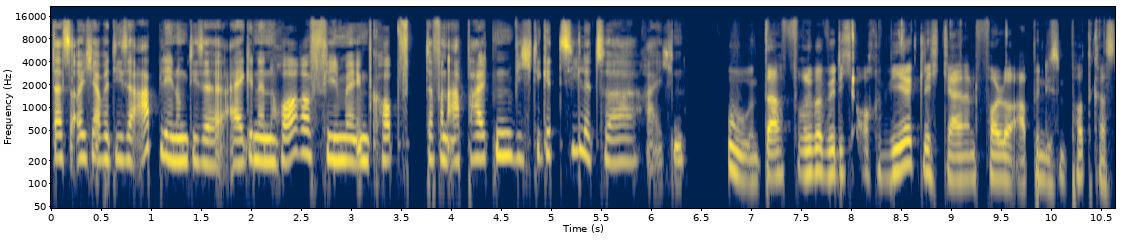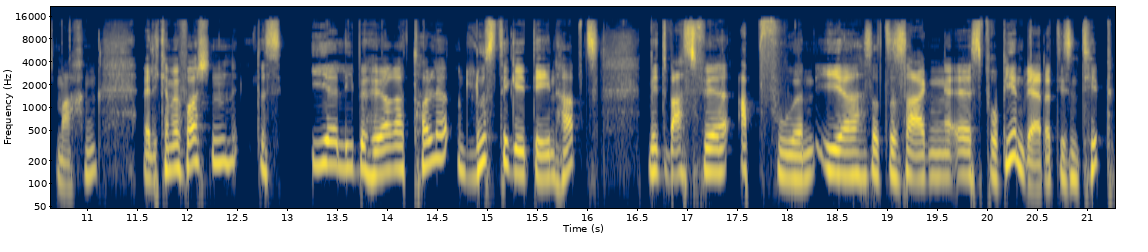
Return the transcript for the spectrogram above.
dass euch aber diese Ablehnung, diese eigenen Horrorfilme im Kopf davon abhalten, wichtige Ziele zu erreichen. Uh, und darüber würde ich auch wirklich gerne ein Follow-up in diesem Podcast machen, weil ich kann mir vorstellen, dass ihr, liebe Hörer, tolle und lustige Ideen habt, mit was für Abfuhren ihr sozusagen es probieren werdet, diesen Tipp.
